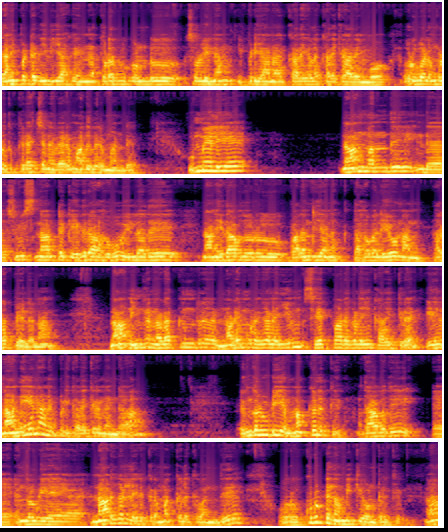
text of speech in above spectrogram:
தனிப்பட்ட ரீதியாக என்ன தொடர்பு கொண்டு சொல்லினோம். இப்படியான கதைகளை கதைக்காதேங்கோ. ஒருவேளை உங்களுக்கு பிரச்சனை வெறும் அது வருமாண்டு. உண்மையிலேயே நான் வந்து இந்த சுவிஸ் நாட்டுக்கு எதிராகவோ இல்லது நான் ஏதாவது ஒரு வதந்தியான தகவலையோ நான் பரப்பேல நான். நான் இங்கே நடக்கின்ற நடைமுறைகளையும் செயற்பாடுகளையும் கதைக்கிறேன். ஏன் நான் ஏன் நான் இப்படி கதைக்கிறேன் என்றால் எங்களுடைய மக்களுக்கு அதாவது எங்களுடைய நாடுகளில் இருக்கிற மக்களுக்கு வந்து ஒரு குருட்டு நம்பிக்கை ஒன்று இருக்குது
